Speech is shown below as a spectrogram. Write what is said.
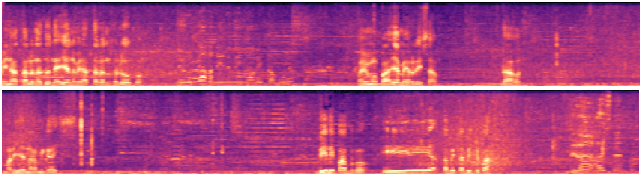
May natalo na doon eh. Yan, may natalo na sa loob oh. Meron nga, kanina may nakita ko yan. May mga baya, meron isa oh. Dahon. Maria na kami guys. Dini pa, baba, i-tabi-tabi nyo pa. Hindi na, ayos na yun.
